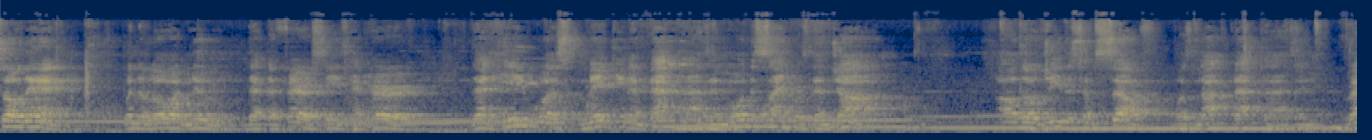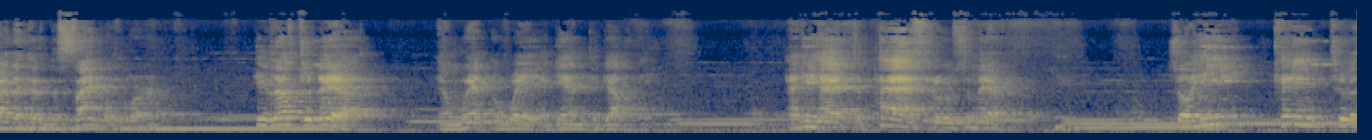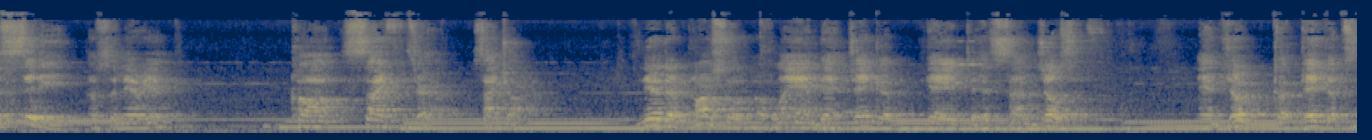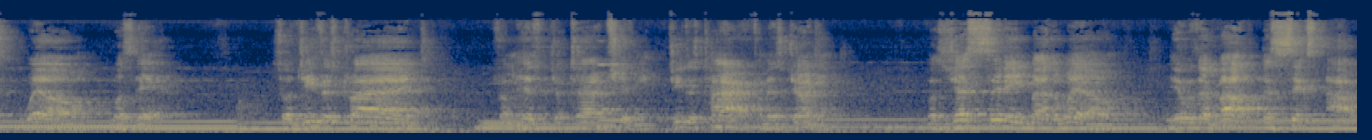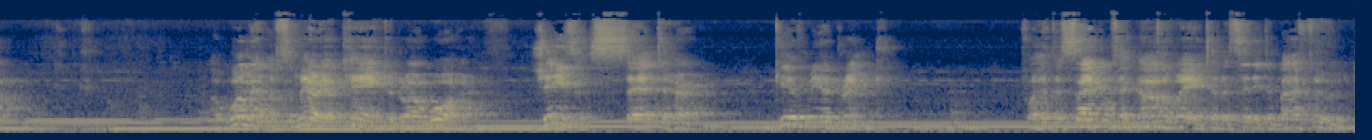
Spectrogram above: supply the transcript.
So then, when the Lord knew that the Pharisees had heard that he was making and baptizing more disciples than John, although Jesus himself was not baptizing, rather his disciples were, he left Judea and went away again to Galilee. And he had to pass through Samaria. So he came to a city of Samaria called Sychar, near the parcel of land that Jacob gave to his son Joseph. And Jacob's well was there. So Jesus tried from his excuse me, Jesus tired from his journey, was just sitting by the well. It was about the sixth hour. A woman of Samaria came to draw water. Jesus said to her, Give me a drink. For his disciples had gone away to the city to buy food.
